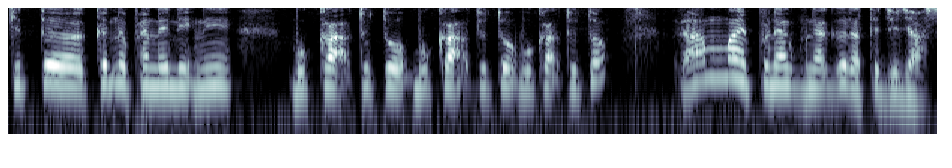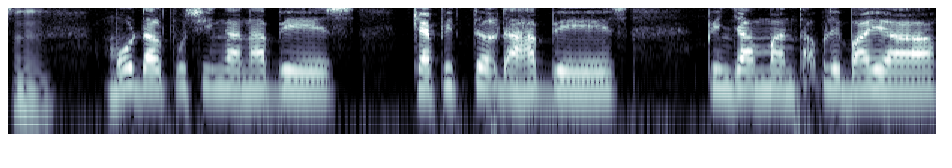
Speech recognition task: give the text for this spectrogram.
kita kena pandemik ni buka tutup buka tutup buka tutup ramai peniaga-peniaga dah terjejas. Hmm. Modal pusingan habis, capital dah habis, pinjaman tak boleh bayar,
